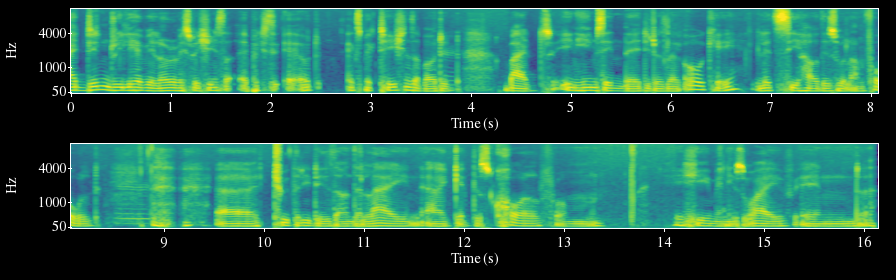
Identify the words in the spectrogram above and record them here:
I didn't really have a lot of expectations uh, expectations about it but in him saying that it was like oh, okay let's see how this will unfold Mm. uh, two three days down the line I get this call from him and his wife and uh,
